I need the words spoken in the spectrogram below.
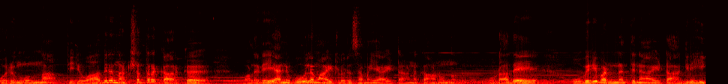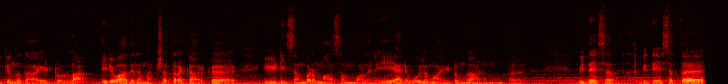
ഒരുങ്ങുന്ന തിരുവാതിര നക്ഷത്രക്കാർക്ക് വളരെ അനുകൂലമായിട്ടുള്ളൊരു സമയമായിട്ടാണ് കാണുന്നത്. കൂടാതെ ഉപരിപഠനത്തിനായിട്ട് ആഗ്രഹിക്കുന്നതായിട്ടുള്ള തിരുവാതിര നക്ഷത്രക്കാർക്ക് ഈ ഡിസംബർ മാസം വളരെ അനുകൂലമായിട്ടും കാണുന്നുണ്ട്. വിദേശ വിദേശത്ത്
